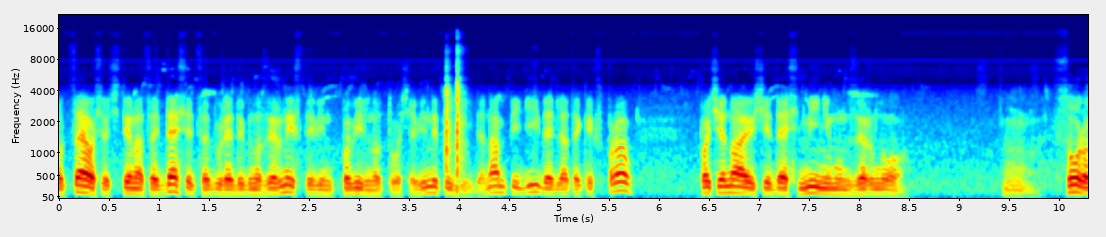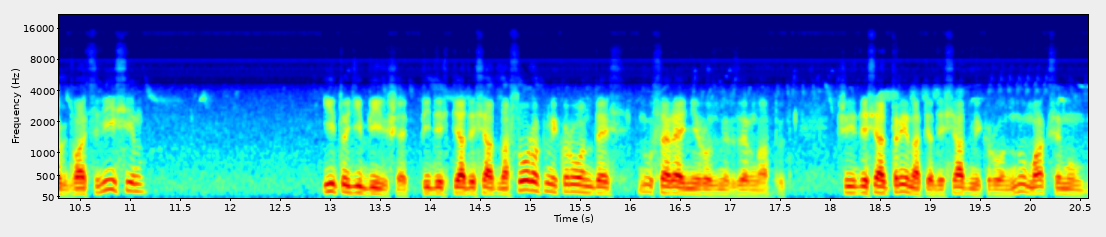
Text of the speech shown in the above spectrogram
Оце ось 1410, це дуже дрібнозернистий, він повільно точить, він не підійде. Нам підійде для таких справ, починаючи десь мінімум зерно 40-28, і тоді більше, 50 на 40 мікрон десь, ну середній розмір зерна тут. 63 на 50 мікрон, ну максимум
